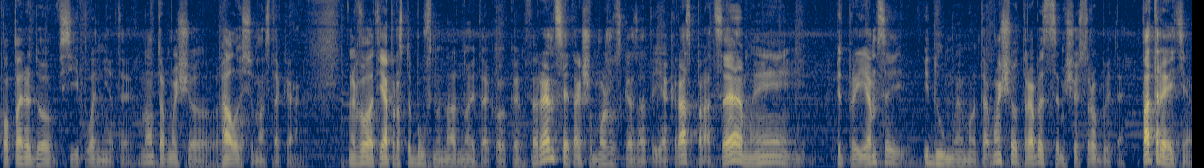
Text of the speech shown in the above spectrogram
попереду всій планети. Ну тому що галузь у нас така. Вот, я просто був на одній такої конференції, так що можу сказати, якраз про це ми. Підприємці і думаємо, тому що треба з цим щось робити. По-третє,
